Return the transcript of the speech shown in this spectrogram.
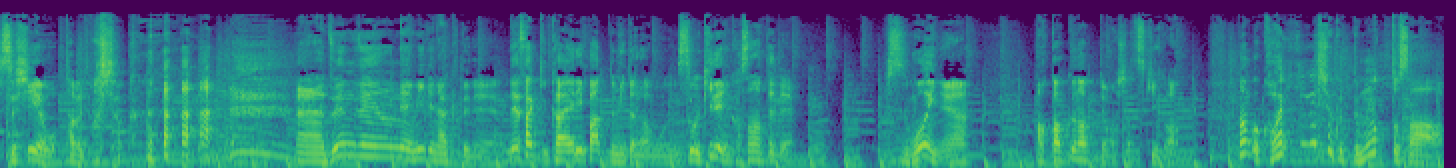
寿司屋を食べてました。全然ね見てなくてね。でさっき帰りパッと見たらもうすごい綺麗に重なってて。すごいね。赤くなってました月が。なんか皆既月食ってもっとさ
